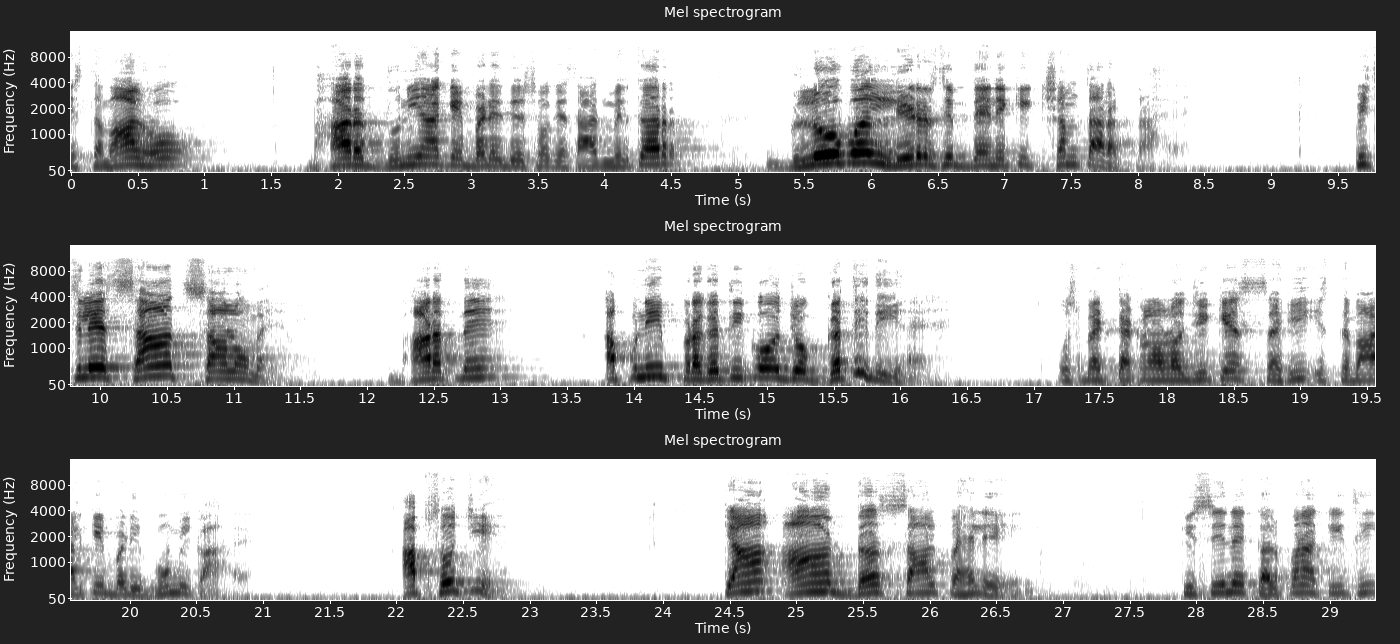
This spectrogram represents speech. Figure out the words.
इस्तेमाल हो, भारत दुनिया के बड़े देशों के साथ मिलकर ग्लोबल लीडरशिप देने की क्षमता रखता है। पिछले सात सालों में भारत ने अपनी प्रगति को जो गति दी है, उसमें टेक्नोलॉजी के सही इस्तेमाल की बड़ी भूमिका है। आप सोचिए, क्या आठ दस साल पहले किसी ने कल्पना की थी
